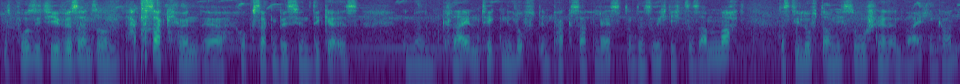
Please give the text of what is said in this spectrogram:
Das Positive ist an so einem Packsack, wenn der Rucksack ein bisschen dicker ist und man einen kleinen Ticken Luft im Packsack lässt und das richtig zusammen macht, dass die Luft auch nicht so schnell entweichen kann,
